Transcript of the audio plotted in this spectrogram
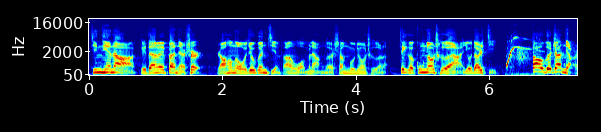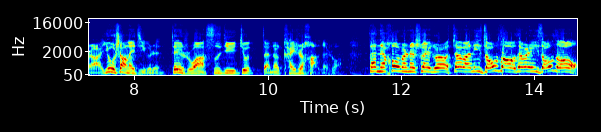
今天呢，给单位办点事儿，然后呢，我就跟锦凡我们两个上公交车了。这个公交车呀有点挤，到个站点啊，又上来几个人。这个时候啊，司机就在那开始喊了，说：“站在后面那帅哥，再往里走走，再往里走走。”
